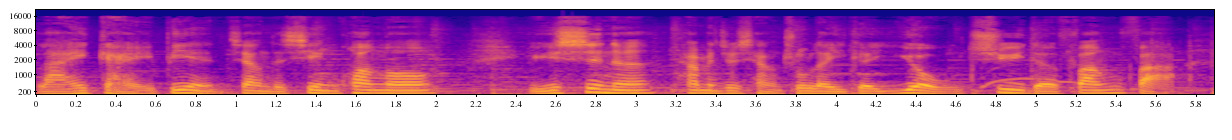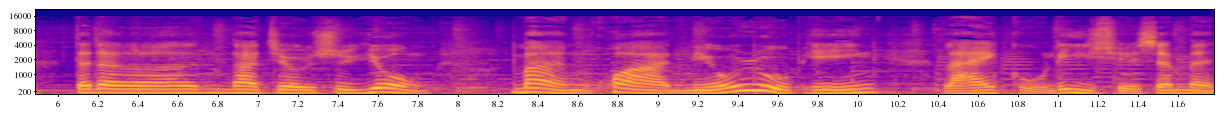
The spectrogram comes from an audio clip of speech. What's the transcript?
来改变这样的现况哦。于是呢，他们就想出了一个有趣的方法，噔噔，那就是用漫画牛乳瓶来鼓励学生们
